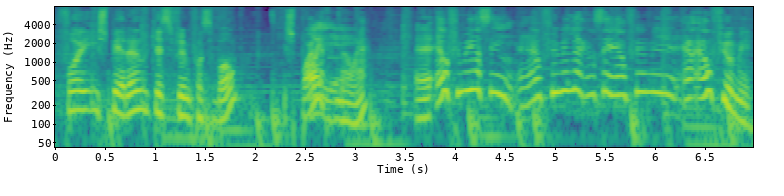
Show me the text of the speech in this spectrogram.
foi esperando que esse filme fosse bom. Spoiler, Olha. não é? é? é um filme assim, é um filme, assim, é um filme, é, é um filme.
